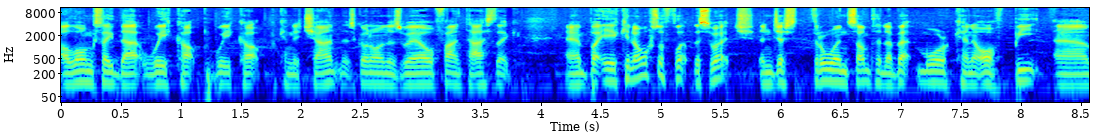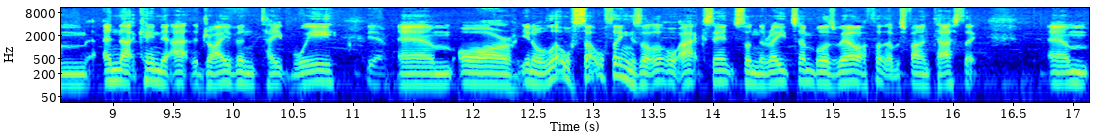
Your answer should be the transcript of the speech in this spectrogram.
alongside that wake up, wake up kind of chant that's going on as well. Fantastic. Um, but you can also flip the switch and just throw in something a bit more kind of offbeat um, in that kind of at the drive-in type way. Yeah. Um, or, you know, little subtle things, a little accents on the ride cymbal as well. I thought that was fantastic. Um,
